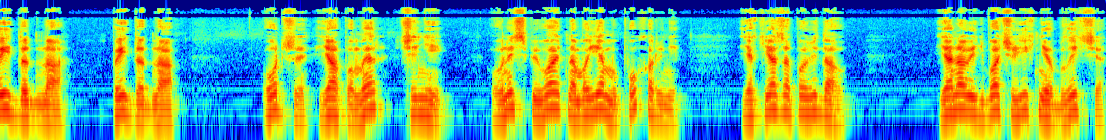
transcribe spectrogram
Пий до дна, пий до дна. Отже, я помер чи ні? Вони співають на моєму похороні, як я заповідав. Я навіть бачу їхні обличчя,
